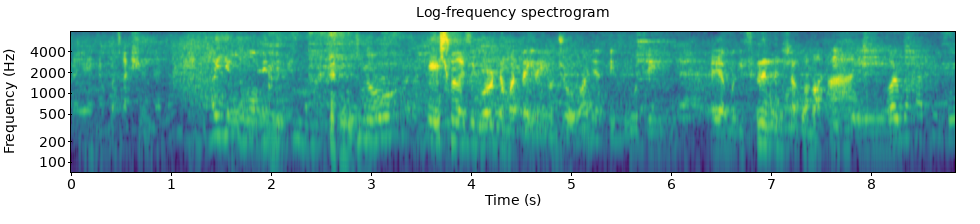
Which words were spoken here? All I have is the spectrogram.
Kaya na bakasyon na lang. Ay, ito mo, bibigyan mo. No? Kaya nga siguro namatay na yung jowa niya, Tibude. Kaya mag-isa na lang siya kumakain. Or baka tibo?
